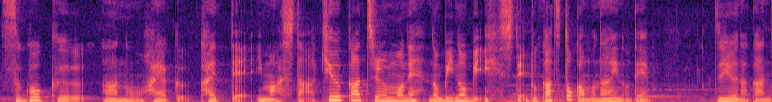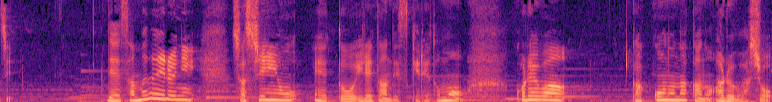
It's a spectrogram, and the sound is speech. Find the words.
すごくあの早く帰っていました。休暇中もねのびのびして部活とかもないので自由な感じ。でサムネイルに写真を、えーと入れたんですけれどもこれは学校の中のある場所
